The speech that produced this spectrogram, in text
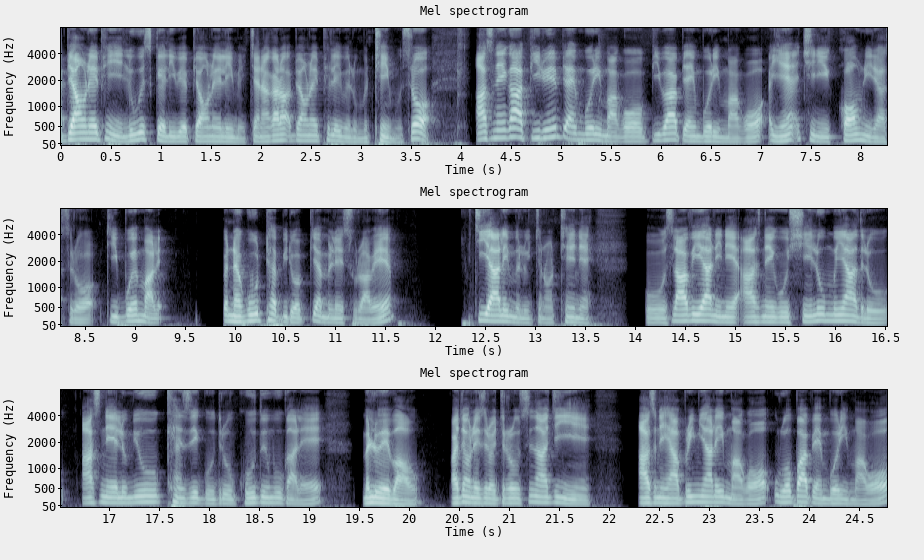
အပြောင်းလဲဖြစ်ရင် Lewis Kelly ပဲပြောင်းလဲလိမ့်မယ်။ကျွန်တော်ကတော့အပြောင်းလဲဖြစ်လိမ့်မယ်လို့မထင်ဘူး။ဆိုတော့အာဆနယ်ကပြည်တွင်းပြိုင်ပွဲတွေမှာကောပြည်ပပြိုင်ပွဲတွေမှာကောအရန်အခြေအနေကောင်းနေတာဆိုတော့ဒီပွဲမှာလည်းဘယ်နှကူထပ်ပြီးတော့ပြတ်မလဲဆိုတာပဲ။ကြည်ရလိမ့်မယ်လို့ကျွန်တော်ထင်တယ်ဟိုစလာဗီးယားအနေနဲ့အာဆနယ်ကိုရှင်လို့မရတယ်လို့အာဆနယ်လိုမျိုးခံစစ်ကိုသူတို့ဂိုးသွင်းမှုကလည်းမလွယ်ပါဘူး။ဘာကြောင့်လဲဆိုတော့ကျွန်တော်စဉ်းစားကြည့်ရင် အာဆနယ်ဟာပရီးမီးယားလိဂ်မှာကောဥရောပပြိုင်ပွဲတွေမှာကော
